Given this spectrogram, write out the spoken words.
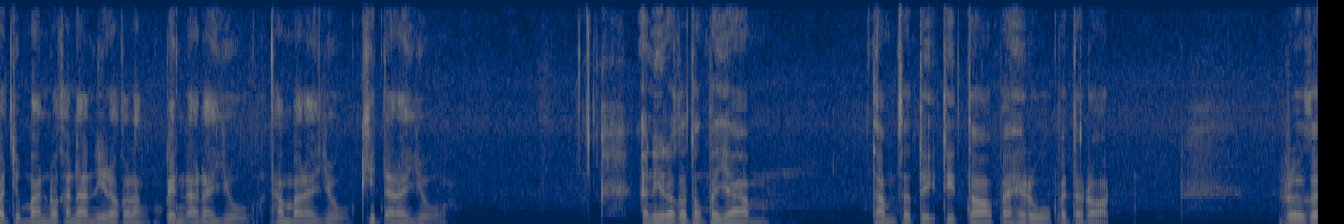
ปัจจุบันว่าขณะนี้เรากำลังเป็นอะไรอยู่ทำอะไรอยู่ คิดอะไรอยู่ อันนี้เราก็ต้องพยายามทำสติติดต่อไปให้รู้ไปตลอดเผลอก็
